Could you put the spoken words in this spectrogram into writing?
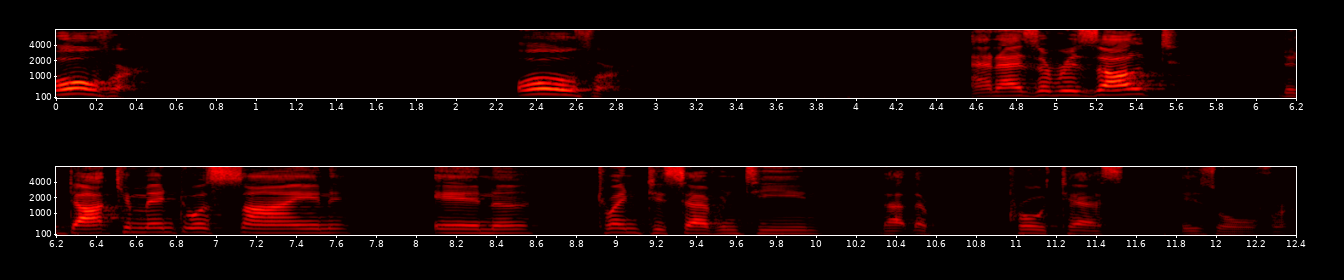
Over. Over. And as a result, the document was signed in 2017 that the protest is over.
